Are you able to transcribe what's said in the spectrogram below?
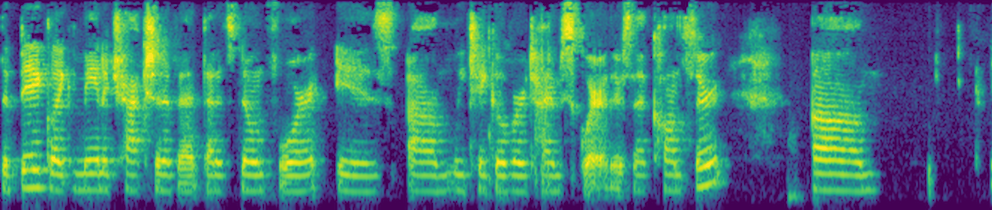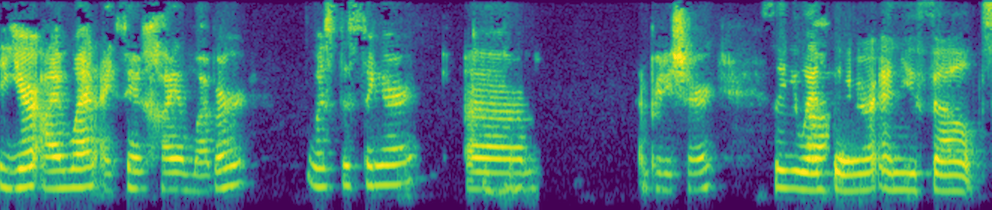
the big, like, main attraction event that it's known for is um, we take over Times Square. There's a concert. Um, the year I went, I think Chaim Weber was the singer. Um, Mhm. I'm pretty sure. So you went um, there and you felt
